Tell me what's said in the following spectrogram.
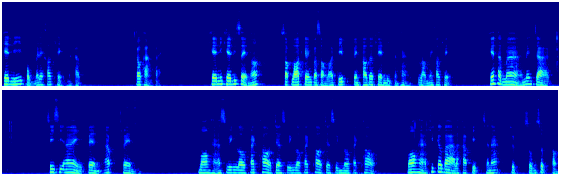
เคสนี้ผมไม่ได้เข้าเทรดนะครับ ก็ผ่านไป เคสนี้เคสพิเศษเนาะ stop loss เกินกว่า 200ปิ๊บเป็น counter trend อีกต่างหาก เราไม่เข้าเทรด เคสถัดมาเนื่องจาก CCI เป็น up trend มองหา swing low fractal เจอ swing low fractal เจอ swing low fractal มองหา trigger bar ราคาปิดชนะจุดสูงสุดของ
